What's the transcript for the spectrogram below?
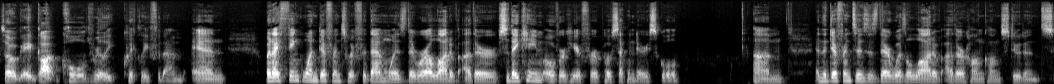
so it got cold really quickly for them. And but I think one difference with for them was there were a lot of other. So they came over here for post secondary school. Um, and the difference is, is there was a lot of other Hong Kong students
